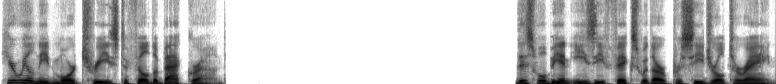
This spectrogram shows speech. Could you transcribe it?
Here we'll need more trees to fill the background. This will be an easy fix with our procedural terrain.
